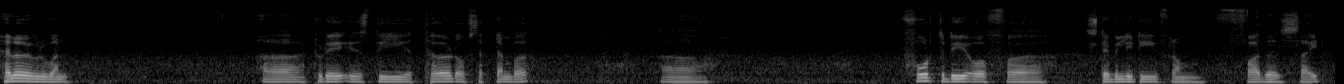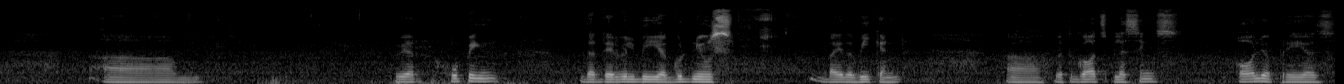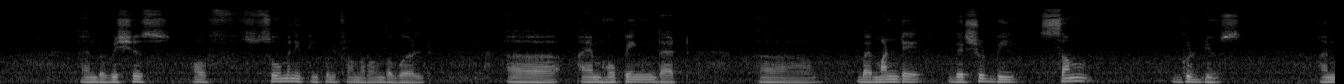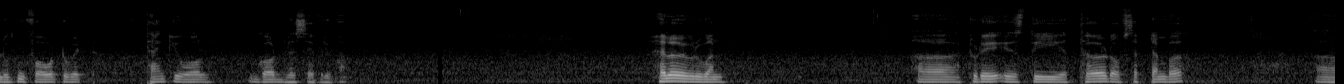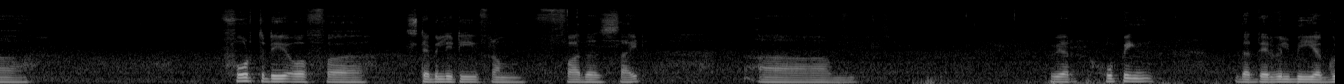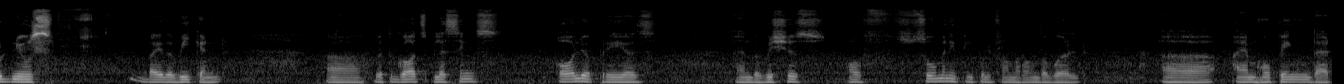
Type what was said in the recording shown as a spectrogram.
Hello everyone. Uh, today is the 3rd of September, uh, fourth day of uh, stability from father's side. Um, we are hoping that there will be a good news by the weekend. Uh, with God's blessings, all your prayers and the wishes of so many people from around the world. Uh, I am hoping that uh, by Monday there should be some good news. I'm looking forward to it. Thank you all. God bless everyone. Hello everyone. Uh, today is the 3rd of September, uh, fourth day of uh, stability from father's side. Um, we are hoping that there will be a good news by the weekend. Uh, with God's blessings, all your prayers and the wishes of so many people from around the world. Uh, I am hoping that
